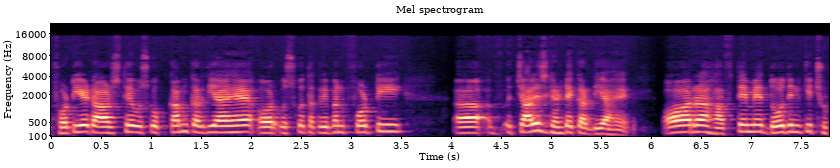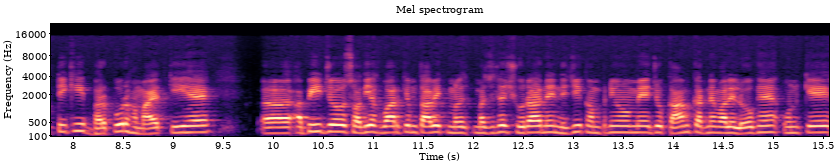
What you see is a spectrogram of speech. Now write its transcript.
48 आवर्स थे, उसको कम कर दिया है और उसको तकरीबन 40 चालीस घंटे कर दिया है। और हफ़्ते में दो दिन की छुट्टी की भरपूर हमायत की है। अभी जो सऊदी अखबार के मुताबिक मजलिस शुरा ने निजी कंपनियों में जो काम करने वाले लोग हैं, उनके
